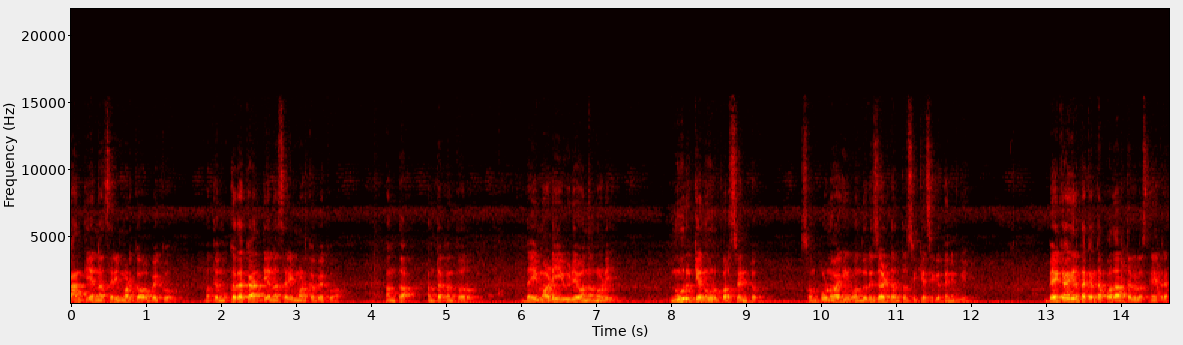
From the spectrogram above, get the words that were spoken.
ಕಾಂತಿಯನ್ನು ಸರಿ ಮಾಡ್ಕೋಬೇಕು, ಮತ್ತು ಮುಖದ ಕಾಂತಿಯನ್ನು ಸರಿ ಮಾಡ್ಕೋಬೇಕು ಅಂತ ಅಂತಕ್ಕಂಥವ್ರು, ದಯಮಾಡಿ ಈ ವಿಡಿಯೋವನ್ನು ನೋಡಿ. ನೂರಕ್ಕೆ ನೂರು ಪರ್ಸೆಂಟು ಸಂಪೂರ್ಣವಾಗಿ ಒಂದು ರಿಸಲ್ಟ್ ಅಂತೂ ಸಿಕ್ಕೇ ಸಿಗುತ್ತೆ ನಿಮಗೆ. ಬೇಕಾಗಿರ್ತಕ್ಕಂಥ ಪದಾರ್ಥಗಳು ಸ್ನೇಹಿತರೆ,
